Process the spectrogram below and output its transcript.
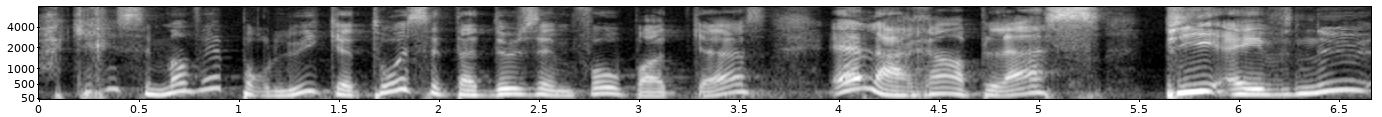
ah, Chris, c'est mauvais pour lui que toi, c'est ta deuxième fois au podcast. Elle, elle remplace, puis elle est venue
